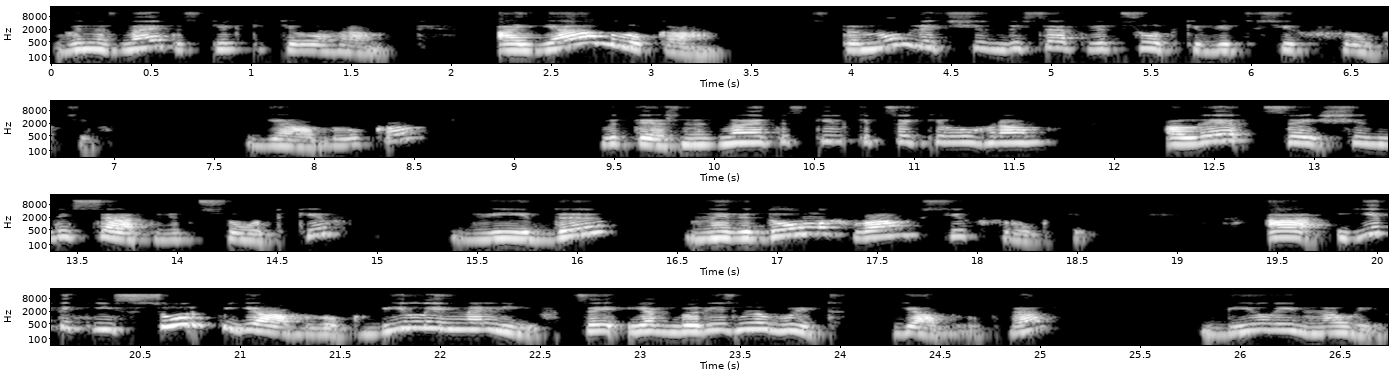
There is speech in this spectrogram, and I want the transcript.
Ви не знаєте, скільки кілограм. А яблука становлять 60% від всіх фруктів. Яблука. Ви теж не знаєте, скільки це кілограм, але це 60% від невідомих вам всіх фруктів. А є такий сорт яблук, білий налив. Це якби різновид яблук, да? білий налив.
